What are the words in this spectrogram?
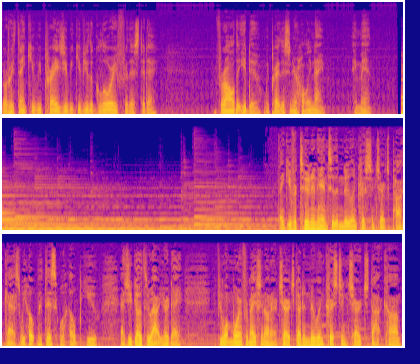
Lord, we thank you. We praise you. We give you the glory for this today, for all that you do. We pray this in your holy name. Amen. Thank you for tuning in to the Newland Christian Church podcast. We hope that this will help you as you go throughout your day. If you want more information on our church, go to newlandchristianchurch.com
